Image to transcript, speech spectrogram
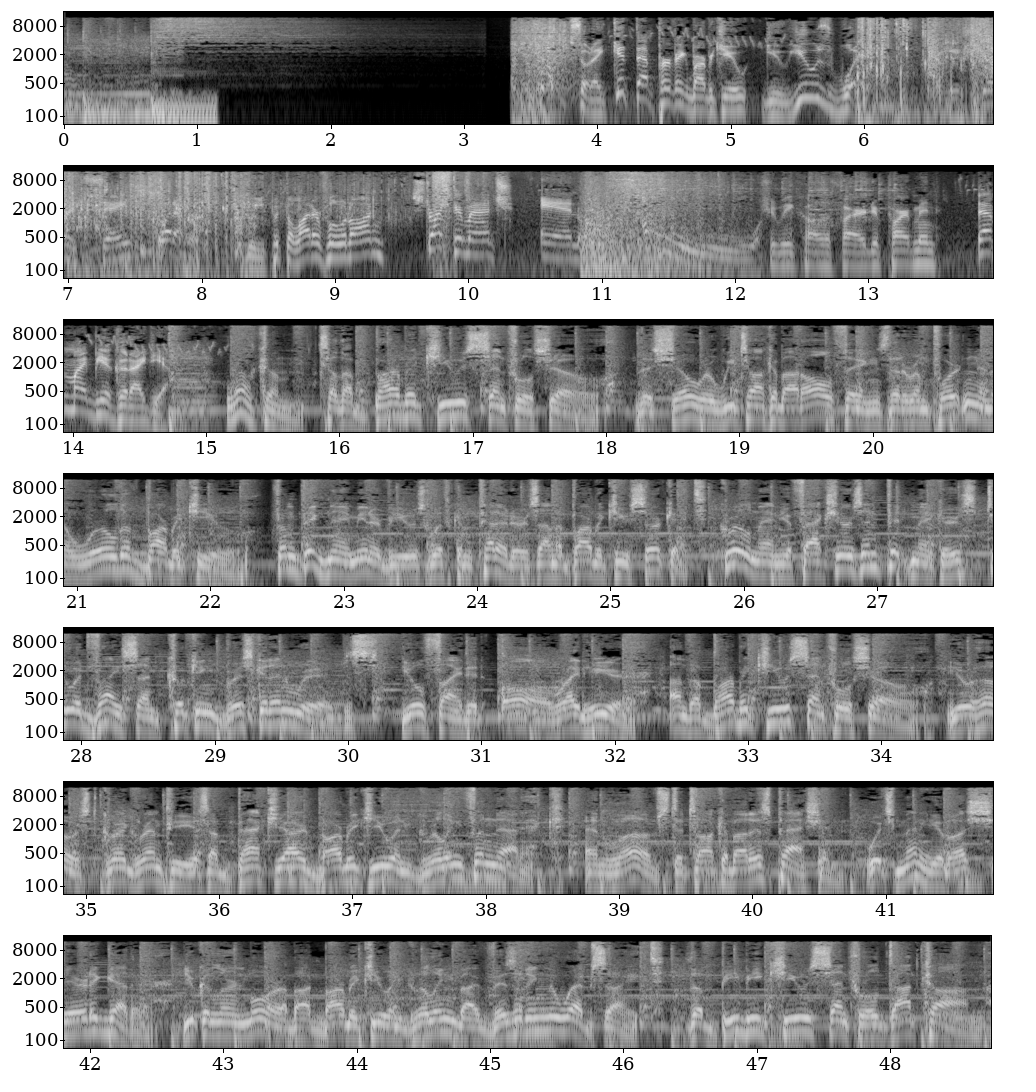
So to get that perfect barbecue, you use wood. Are you sure it's safe? Whatever. We put the lighter fluid on, strike the match, and oh, should we call the fire department? That might be a good idea. Welcome to the Barbecue Central Show, the show where we talk about all things that are important in the world of barbecue. From big name interviews with competitors on the barbecue circuit, grill manufacturers and pit makers, to advice on cooking brisket and ribs. You'll find it all right here on the Barbecue Central Show. Your host, Greg Rempe, is a backyard barbecue and grilling fanatic and loves to talk about his passion, which many of us share together. You can learn more about barbecue and grilling by visiting the website, thebbqcentral.com.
